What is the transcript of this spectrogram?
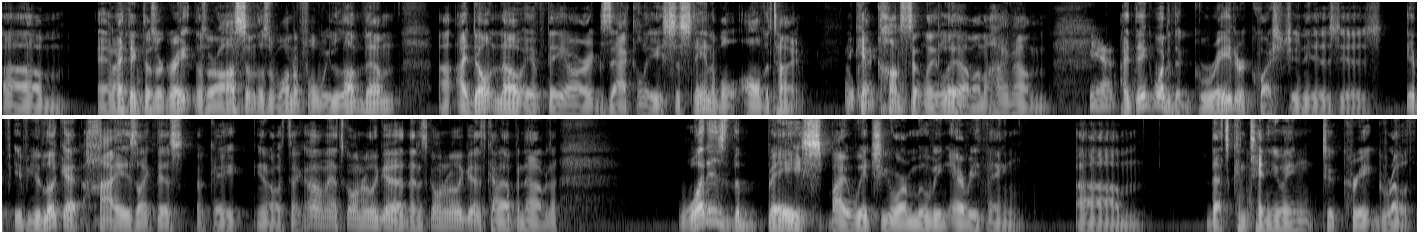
Um, and i think those are great. Those are awesome. Those are wonderful. We love them. Uh, i don't know if they are exactly sustainable all the time. You can't constantly live on the high mountain. Yeah. I think what the greater question is is if if you look at highs like this, okay, you know, it's like, oh man, it's going really good, then it's going really good. It's kind of up and down. What is the base by which you are moving everything um, that's continuing to create growth.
